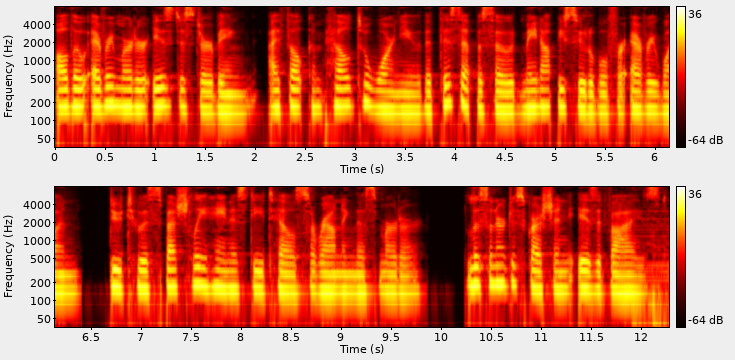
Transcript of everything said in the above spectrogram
Although every murder is disturbing, I felt compelled to warn you that this episode may not be suitable for everyone due to especially heinous details surrounding this murder. Listener discretion is advised.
